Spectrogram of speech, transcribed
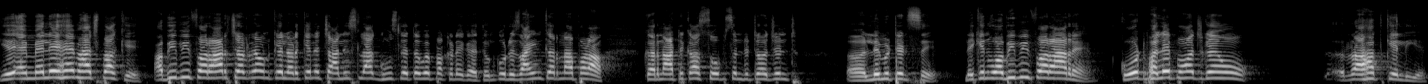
ये एमएलए हैं भाजपा के। अभी भी फरार चल रहे हैं, उनके लड़के ने 40 लाख घूस लेते हुए पकड़े गए थे। उनको रिजाइन करना पड़ा Karnataka soaps and detergent limited से। लेकिन वो अभी भी फरार हैं। कोर्ट भले पहुँच गए हो, राहत के लिए।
